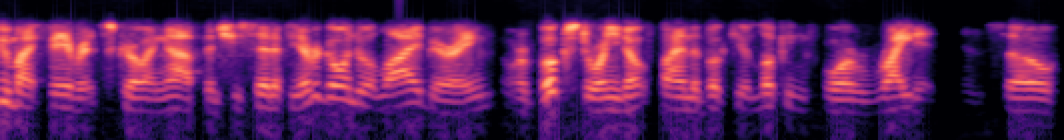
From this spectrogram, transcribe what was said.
two of my favorites growing up. And she said, if you ever go into a library or a bookstore and you don't find the book you're looking for, write it. And so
